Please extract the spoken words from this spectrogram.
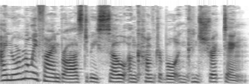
I normally find bras to be so uncomfortable and constricting.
